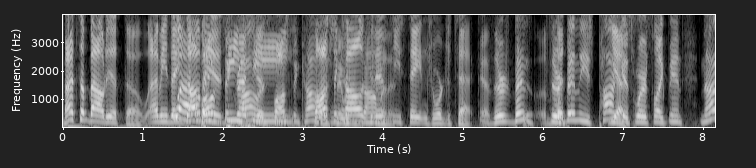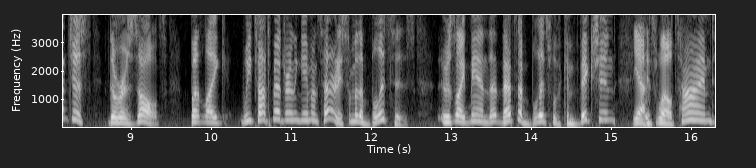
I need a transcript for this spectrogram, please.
That's about it, though. I mean, they Well, dominated Boston BC, College, Boston College, Boston they College and dominant. NC State and Georgia Tech. Yeah, there's been uh, there's but- been these pockets yes. where it's like, man, not just the results, but like we talked about during the game on Saturday, some of the blitzes. It was like, man, that, that's a blitz with conviction. Yeah. it's well timed,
